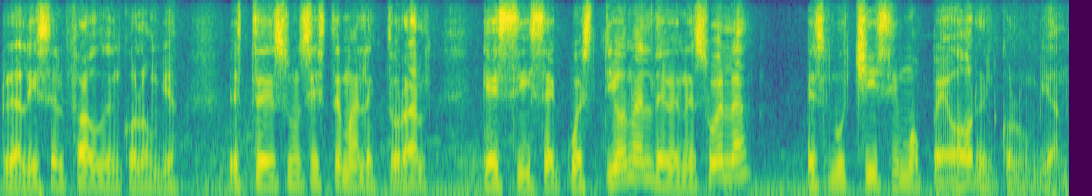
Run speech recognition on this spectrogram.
realice el fraude en Colombia. Este es un sistema electoral que si se cuestiona el de Venezuela, es muchísimo peor el colombiano.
